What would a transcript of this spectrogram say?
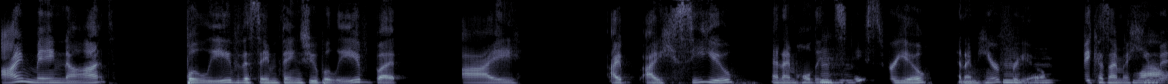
I may not believe the same things you believe, but I I I see you and I'm holding Mhm. space for you and I'm here for you Mhm. because I'm a Wow. human.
